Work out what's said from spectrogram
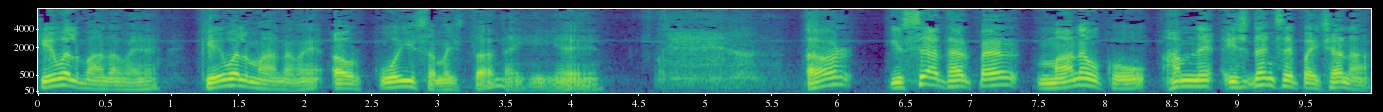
केवल मानव है केवल मानव है और कोई समझता नहीं है। और इससे आधार पर मानव को हमने इस ढंग से पहचाना।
